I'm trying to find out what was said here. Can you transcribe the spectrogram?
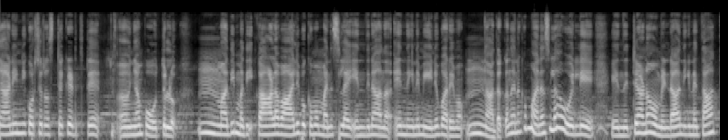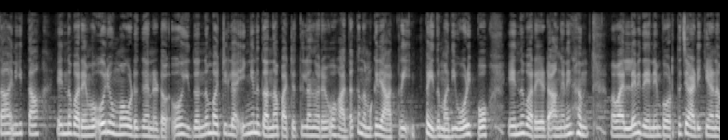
ഞാൻ ഇനി കുറച്ച് റെസ്റ്റൊക്കെ എടുത്തിട്ട് ഞാൻ പോകത്തുള്ളൂ മതി മതി. കാള വാലി പൊക്കുമ്പോൾ മനസ്സിലായി എന്തിനാന്ന് എന്നിങ്ങനെ മീനു പറയുമ്പോൾ "ഉം, അതൊക്കെ നിനക്ക് മനസ്സിലാവുമല്ലേ എന്നിട്ടാണോ മിണ്ടാതെ നിൽക്കണേ താ താ എനിക്ക് താ എന്ന് പറയുമ്പോൾ ഒരു ഉമ്മ കൊടുക്കാൻ കേട്ടോ. ഓ ഇതൊന്നും പറ്റില്ല. ഇങ്ങനെ തന്നാൽ പറ്റത്തില്ല എന്ന് പറയുമ്പോൾ ഓ അതൊക്കെ നമുക്ക് രാത്രി. ഇപ്പം ഇത് മതി ഓടിപ്പോ എന്ന് പറയട്ടോ. അങ്ങനെ വല്ല വിധേനയും പുറത്ത് ചാടിക്കുകയാണ്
